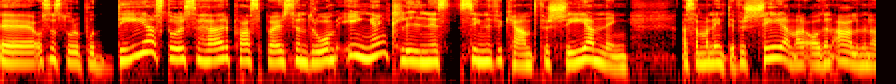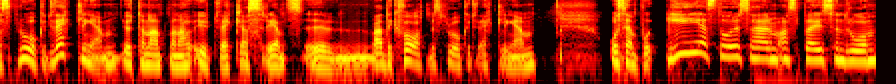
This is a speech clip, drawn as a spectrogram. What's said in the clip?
Eh, och sen står det på D, står det så här på Aspergers syndrom, ingen kliniskt signifikant försening, alltså man är inte försenad av den allmänna språkutvecklingen utan att man har utvecklats rent eh, adekvat med språkutvecklingen. Och sen på E står det så här om Aspergers syndrom,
